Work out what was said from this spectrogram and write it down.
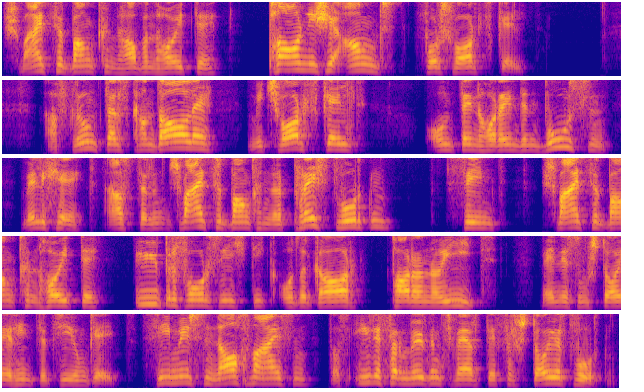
Schweizer Banken haben heute panische Angst vor Schwarzgeld. Aufgrund der Skandale mit Schwarzgeld und den horrenden Bußen, welche aus den Schweizer Banken erpresst wurden, sind Schweizer Banken heute übervorsichtig oder gar paranoid, wenn es um Steuerhinterziehung geht. Sie müssen nachweisen, dass ihre Vermögenswerte versteuert wurden.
